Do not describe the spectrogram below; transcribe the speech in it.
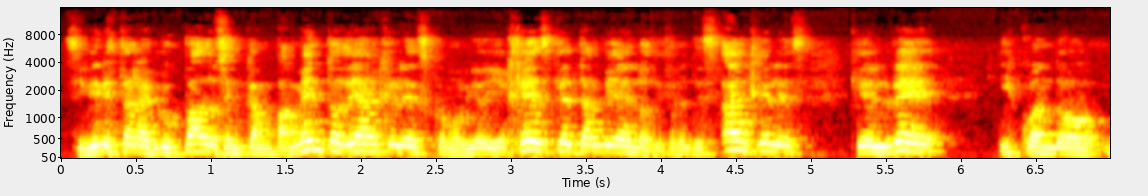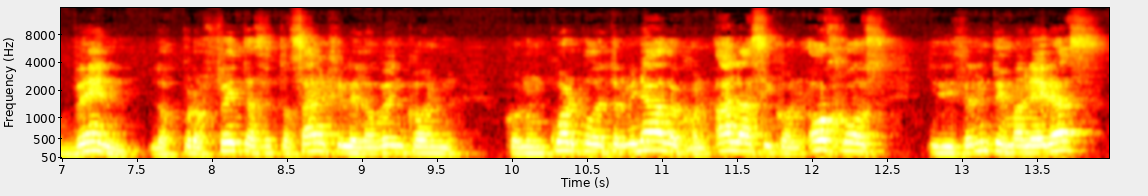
si bien están agrupados en campamentos de ángeles, como vio Yehezkel también, los diferentes ángeles que él ve, y cuando ven los profetas estos ángeles, los ven con, con un cuerpo determinado, con alas y con ojos, y diferentes maneras,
